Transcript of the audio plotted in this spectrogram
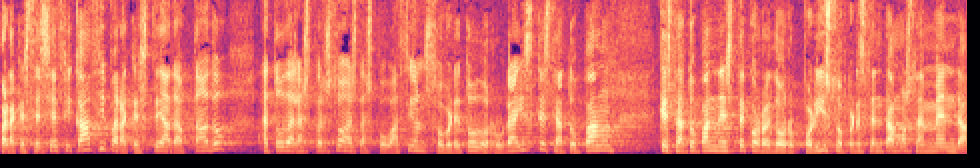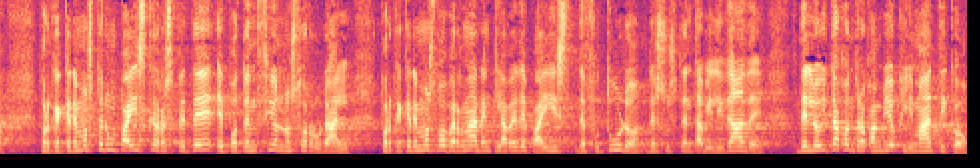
para que sexe eficaz e para que este adaptado a todas as persoas das poboacións, sobre todo rurais, que se atopan que se atopan neste corredor. Por iso presentamos a emenda, porque queremos ter un país que respete e potencie o noso rural, porque queremos gobernar en clave de país, de futuro, de sustentabilidade, de loita contra o cambio climático,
